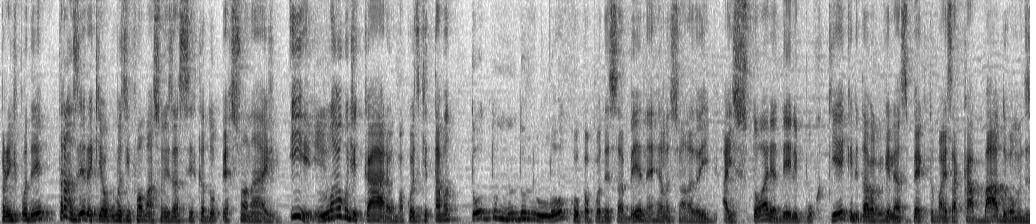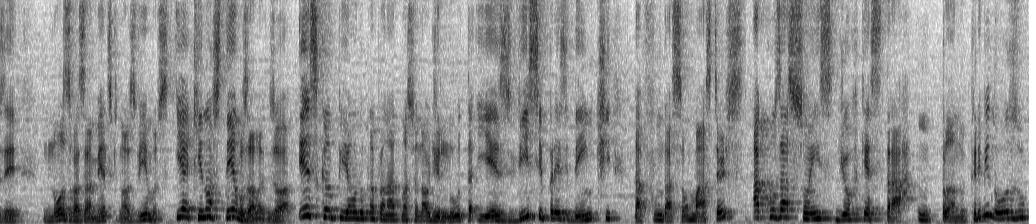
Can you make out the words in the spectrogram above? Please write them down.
Pra gente poder trazer aqui algumas informações acerca do personagem. E, logo de cara, uma coisa que tava todo mundo louco para poder saber, né? Relacionado aí à história dele, por que que ele tava com aquele aspecto mais acabado, vamos dizer, nos vazamentos que nós vimos. E aqui nós temos, Alanis, ó, ex-campeão do Campeonato Nacional de Luta e ex-vice-presidente da Fundação Masters, acusações de orquestrar um plano criminoso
